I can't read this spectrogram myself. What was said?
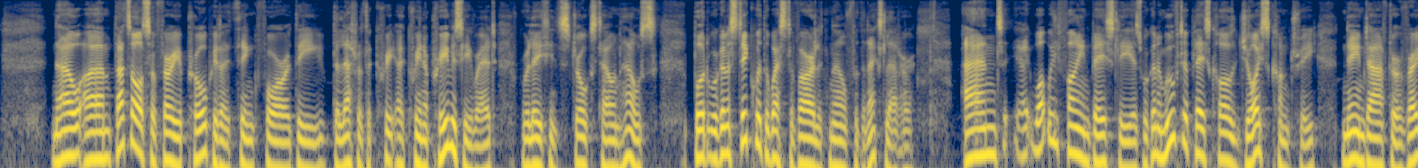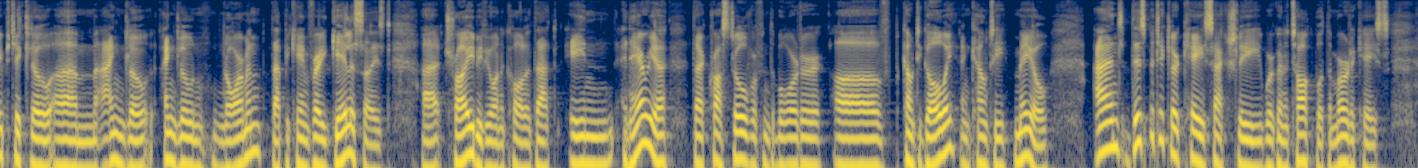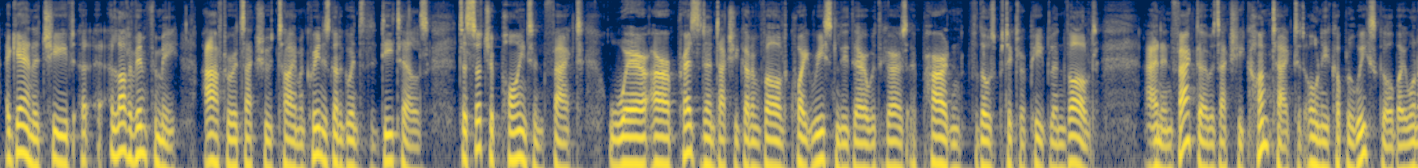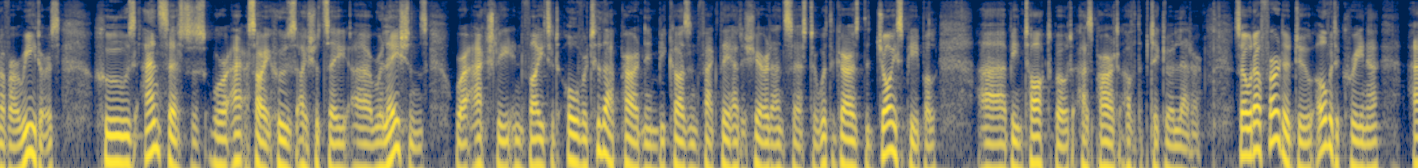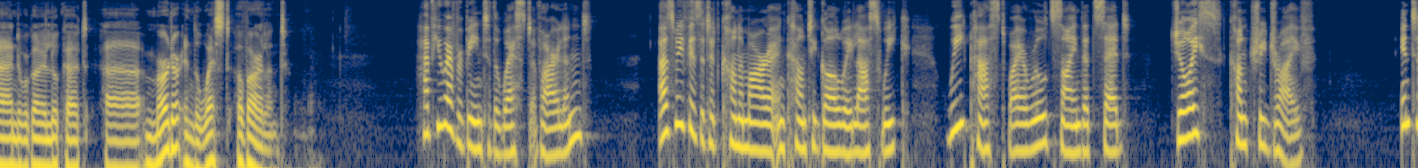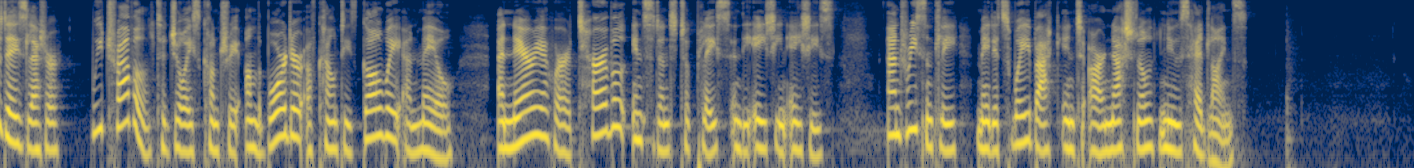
Now, um, that's also very appropriate, I think, for the, the letter that Cre- uh, Karina previously read relating to Strokestown House. But we're going to stick with the west of Ireland now for the next letter. And uh, what we'll find basically is we're going to move to a place called Joyce Country, named after a very particular um, Anglo Anglo Norman that became very Gaelicized uh, tribe, if you want to call it that, in an area that crossed over from the border of County Galway and County Mayo. And this particular case, actually, we're going to talk about the murder case, again, achieved a, a lot of infamy after its actual time. And Karina is going to go into the details to such a point, in fact, where our president actually got involved quite recently there with regards a pardon for those particular people involved. And in fact, I was actually contacted only a couple of weeks ago by one of our readers whose ancestors were, uh, sorry, whose, I should say, uh, relations were actually invited over to that pardoning because, in fact, they had a shared ancestor with regards to the Joyce people uh, being talked about as part of the particular letter. So, without further ado, over to Karina, and we're going to look at uh, murder in the west of Ireland. Have you ever been to the west of Ireland? As we visited Connemara in County Galway last week, we passed by a road sign that said Joyce Country Drive. In today's letter, we travel to Joyce Country on the border of counties Galway and Mayo, an area where a terrible incident took place in the 1880s and recently made its way back into our national news headlines.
